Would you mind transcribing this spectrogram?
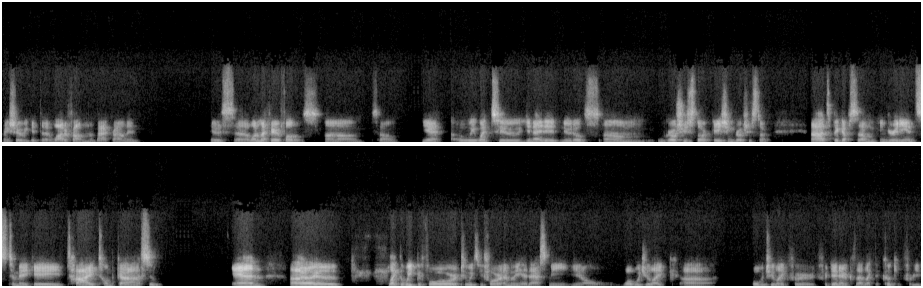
make sure we get the water fountain in the background, and it was uh, one of my favorite photos. Um, so yeah, we went to United Noodles um, grocery store, Asian grocery store, uh, to pick up some ingredients to make a Thai tom kha soup. And uh, like the week before or two weeks before, Emily had asked me, you know, what would you like? Uh, what would you like for for dinner? Because I'd like to cook it for you.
